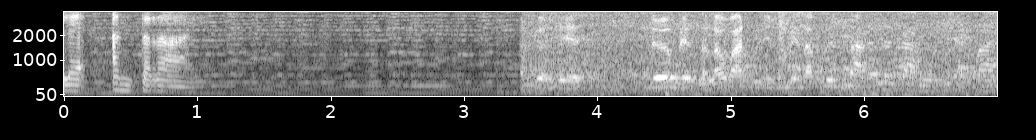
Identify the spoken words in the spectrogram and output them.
และอันตรายเกิดเหตุเดิมเป็นสารวัตรเนี่ยไม่รับเลือกตั้งเลือกตั้งผู้ใหญ่บ้าน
